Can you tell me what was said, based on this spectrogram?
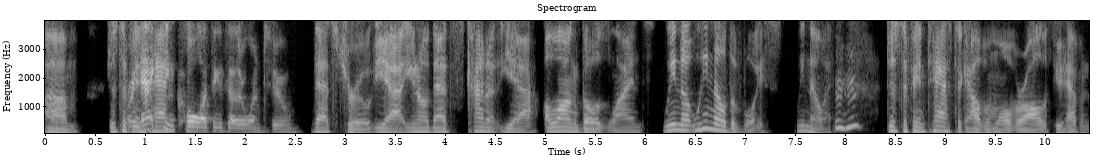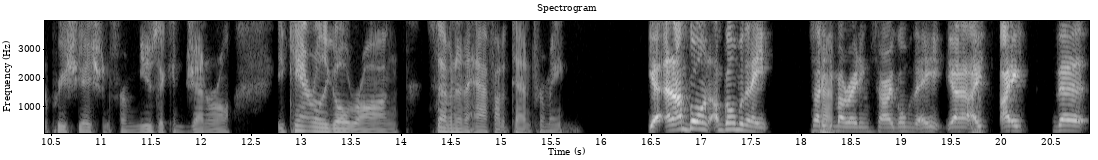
Um, just a Or Nat King. Cole, I think is the other one too. That's true. Yeah, you know that's kind of yeah along those lines. We know we know the voice. We know it. Mhm. Just a fantastic album overall. If you have an appreciation for music in general, you can't really go wrong. Seven and a half out of ten for me. Yeah, and I'm going. I'm going with an eight. So I Okay. my rating. Sorry, I'm going with an eight. Yeah, I, I, the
